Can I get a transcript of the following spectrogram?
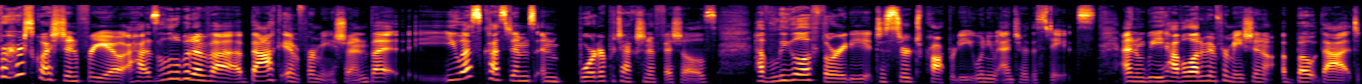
first question for you has a little bit of uh, back information, but U.S. Customs and Border Protection officials have legal authority to search property when you enter the states. And we have a lot of information about that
